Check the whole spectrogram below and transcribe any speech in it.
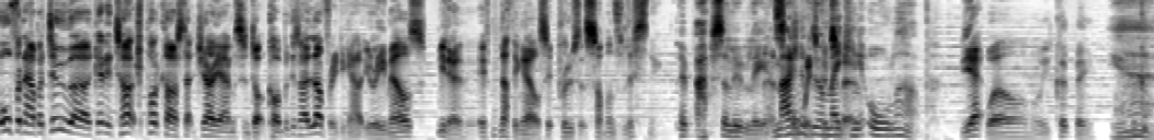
all for now, but do uh, get in touch, podcast at gerryanderson.com, because I love reading out your emails. You know, if nothing else, it proves that someone's listening. Absolutely. That's Imagine if we were making it all up. Yeah, well, we could be. Yeah.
